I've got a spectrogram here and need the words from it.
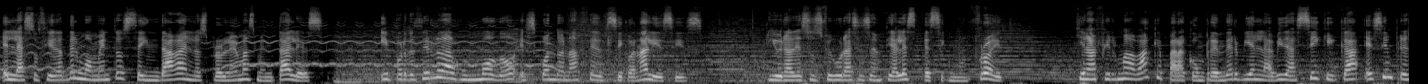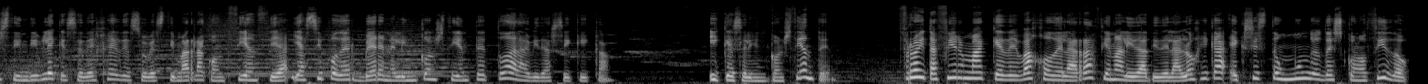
en la sociedad del momento se indaga en los problemas mentales, y por decirlo de algún modo es cuando nace el psicoanálisis. Y una de sus figuras esenciales es Sigmund Freud, quien afirmaba que para comprender bien la vida psíquica es imprescindible que se deje de subestimar la conciencia y así poder ver en el inconsciente toda la vida psíquica. ¿Y qué es el inconsciente? Freud afirma que debajo de la racionalidad y de la lógica existe un mundo desconocido,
